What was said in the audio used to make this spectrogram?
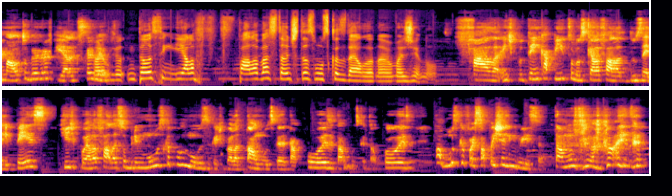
uma autobiografia, ela que escreveu. Então, assim, e ela fala bastante das músicas dela, né? Eu imagino. Fala, e, tipo, tem capítulos que ela fala dos LPs, que, tipo, ela fala sobre música por música. Tipo, ela, tal música é tal coisa, tal música é tal coisa. Tal música foi só pra encher linguiça. Tal música é uma coisa.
